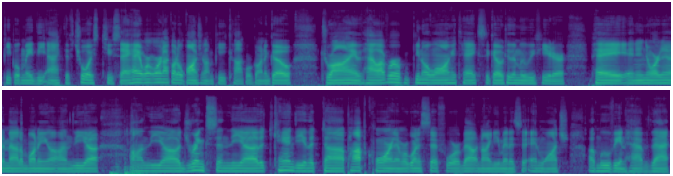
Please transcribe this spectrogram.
people made the active choice to say, hey, we're, we're not going to watch it on Peacock. We're going to go drive however you know long it takes to go to the movie theater, pay an inordinate amount of money on the uh, on the uh, drinks and the uh, the candy and the uh, popcorn, and we're going to sit for about 90 minutes and watch a movie and have that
